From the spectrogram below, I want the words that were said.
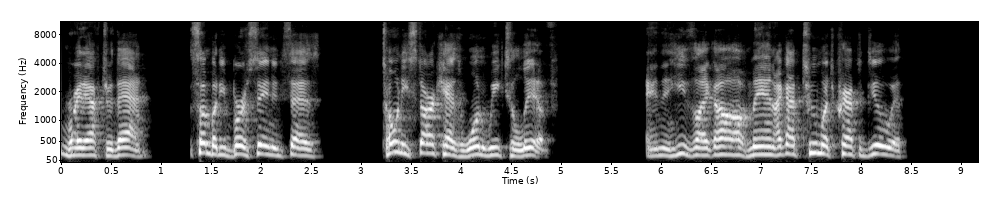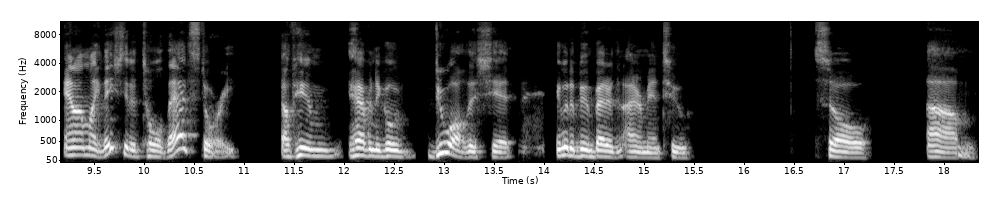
right after that somebody bursts in and says tony stark has one week to live and then he's like oh man i got too much crap to deal with and i'm like they should have told that story of him having to go do all this shit it would have been better than iron man 2 so um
